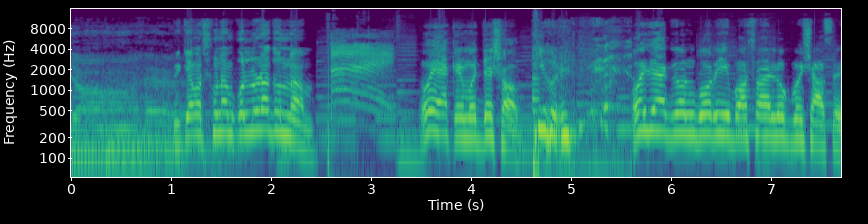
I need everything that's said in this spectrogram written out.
জাহাঁ তুই কি আমার সুনাম করল না তোর নাম ওই একের মধ্যে সব। ওই যে একজন গরিব অসহায় লোক বসে আছে।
